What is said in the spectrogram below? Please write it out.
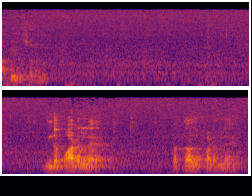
அப்படின்னு சொல்லணும். இந்த பாடலில் பத்தாவது பாடலில்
